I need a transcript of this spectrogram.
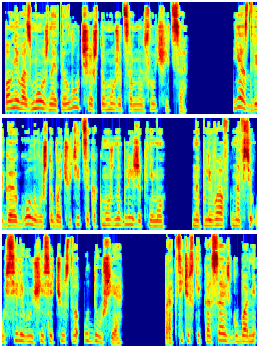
Вполне возможно, это лучшее, что может со мной случиться. Я сдвигаю голову, чтобы очутиться как можно ближе к нему, наплевав на все усиливающееся чувство удушья. Практически касаясь губами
